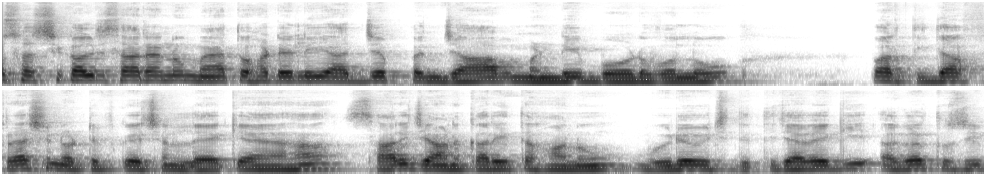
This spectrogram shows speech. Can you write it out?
ਸਤਿ ਸ਼੍ਰੀ ਅਕਾਲ ਜੀ ਸਾਰਿਆਂ ਨੂੰ। ਮੈਂ ਤੁਹਾਡੇ ਲਈ ਅੱਜ ਪੰਜਾਬ ਮੰਡੀ ਬੋਰਡ ਵੱਲੋਂ ਭਰਤੀ ਦਾ ਫਰੈਸ਼ ਨੋਟੀਫਿਕੇਸ਼ਨ ਲੈ ਕੇ ਆਇਆ ਹਾਂ। ਸਾਰੀ ਜਾਣਕਾਰੀ ਤੁਹਾਨੂੰ ਵੀਡੀਓ ਵਿੱਚ ਦਿੱਤੀ ਜਾਵੇਗੀ। ਅਗਰ ਤੁਸੀਂ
